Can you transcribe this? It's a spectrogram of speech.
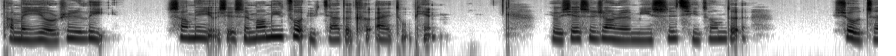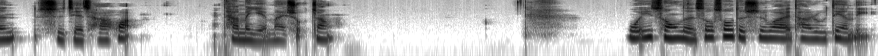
它们也有日历，上面有些是猫咪做瑜伽的可爱图片，有些是让人迷失其中的袖珍世界插画。他们也卖手账。我一从冷飕飕的室外踏入店里，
